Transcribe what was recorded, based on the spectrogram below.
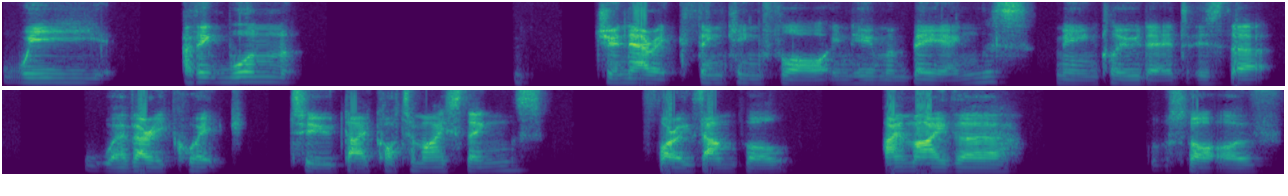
we, I think one generic thinking flaw in human beings, me included, is that we're very quick to dichotomize things. For example, I'm either sort of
